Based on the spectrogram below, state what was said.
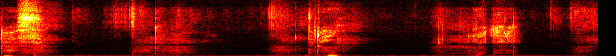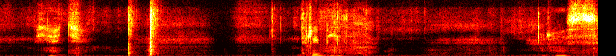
Раз. Три. Чотири. П'ять. Три білих. Раз.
